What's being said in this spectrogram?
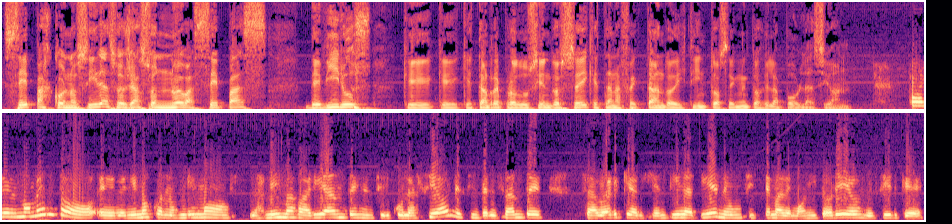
cepas conocidas o ya son nuevas cepas de virus que, que, que están reproduciéndose y que están afectando a distintos segmentos de la población? Por el momento eh, venimos con los mismos, las mismas variantes en circulación. Es interesante saber que Argentina tiene un sistema de monitoreo, es decir, que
